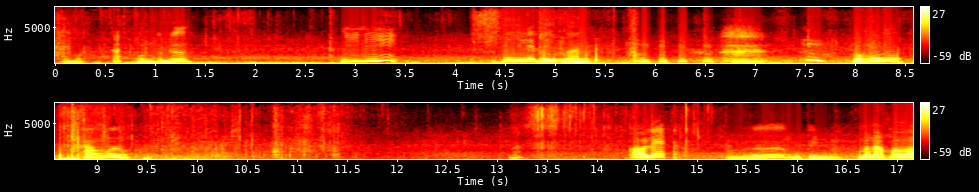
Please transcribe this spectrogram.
เอามดกัดคนก่อนเด้อนี่นี่มีเล็บเบะมันบ่ฮู้ทางเบิ่งนะเอาเละทางเบิ่งบ่เป็นมันนะคอยว่า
